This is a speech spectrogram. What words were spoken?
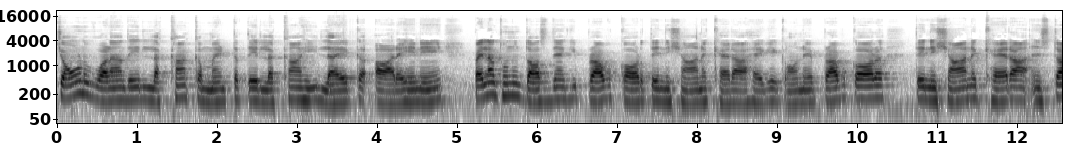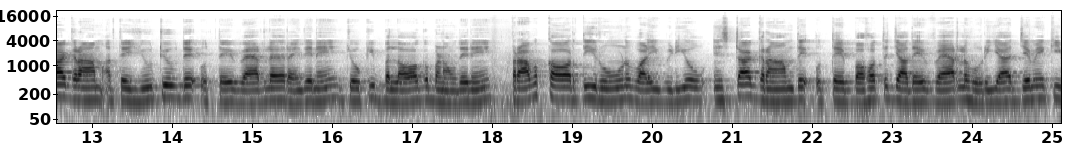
ਚਾਹਣ ਵਾਲਿਆਂ ਦੇ ਲੱਖਾਂ ਕਮੈਂਟ ਤੇ ਲੱਖਾਂ ਹੀ ਲਾਇਕ ਆ ਰਹੇ ਨੇ। ਪਹਿਲਾਂ ਤੁਹਾਨੂੰ ਦੱਸਦੇ ਹਾਂ ਕਿ ਪ੍ਰਭ ਕੌਰ ਤੇ ਨਿਸ਼ਾਨ ਖਹਿਰਾ ਹੈਗੇ ਕੌਣ ਨੇ? ਪ੍ਰਭ ਕੌਰ ਤੇ ਨਿਸ਼ਾਨ ਖਹਿਰਾ ਇੰਸਟਾਗ੍ਰਾਮ ਅਤੇ YouTube ਦੇ ਉੱਤੇ ਵਾਇਰਲ ਰਹਿੰਦੇ ਨੇ, ਜੋ ਕਿ ਬਲੌਗ ਬਣਾਉਂਦੇ ਨੇ। ਪ੍ਰਭ ਕੌਰ ਦੀ ਰੋਣ ਵਾਲੀ ਵੀਡੀਓ ਇੰਸਟਾਗ੍ਰਾਮ ਦੇ ਉੱਤੇ ਬਹੁਤ ਜ਼ਿਆਦਾ ਵਾਇਰਲ ਹੋ ਰਹੀ ਆ, ਜਿਵੇਂ ਕਿ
